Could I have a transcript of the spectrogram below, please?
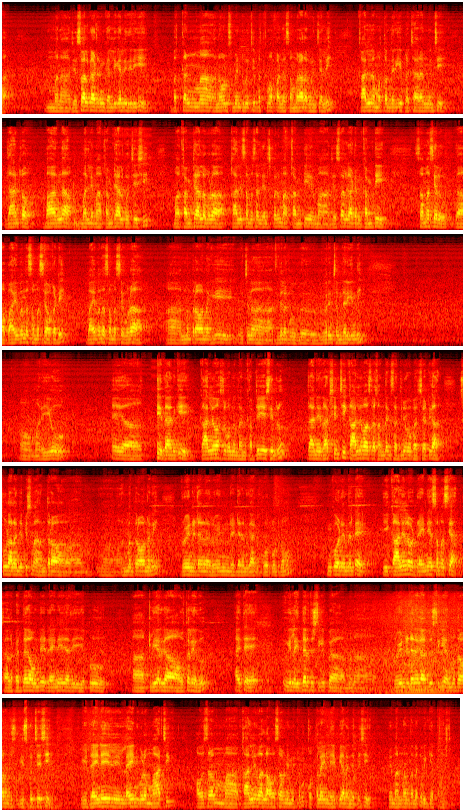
మన జైస్వాల్ గార్డెన్ గల్లీ గల్లీ తిరిగి బతుకమ్మ అనౌన్స్మెంట్ గురించి బతుకమ్మ పండుగ సంబరాల గురించి వెళ్ళి కాలనీలో మొత్తం తిరిగి ప్రచారం గురించి దాంట్లో భాగంగా మళ్ళీ మా కమిటీ హాల్కి వచ్చేసి మా కమిటీ హాల్లో కూడా కాలనీ సమస్యలు తెలుసుకొని మా కమిటీ మా జైస్వాల్ గార్డెన్ కమిటీ సమస్యలు బాయిబంద సమస్య ఒకటి. బాయిబంద సమస్య కూడా హనుమంతరావు అన్నకి వచ్చిన అతిథులకు వివరించడం జరిగింది. మరియు దానికి కాలనీవాసులు కొంత దాన్ని కబ్జా చేసిండ్రు. దాన్ని రక్షించి కాలనీవాసులకు అందరికీ సద్వినియోగపరిచేట్టుగా చూడాలని చెప్పేసి మన అంతరా హనుమంతరావునని అన్నని రోహిన్ రెడ్డి అని- రోహిన్ రెడ్డి అని గారిని కోరుకుంటున్నాము. ఇంకోటి ఏంటంటే ఈ కాలనీలో డ్రైనేజ్ సమస్య చాలా పెద్దగా ఉంది. డ్రైనేజ్ అది ఎప్పుడు క్లియర్గా అవుతలేదు. అయితే వీళ్ళ ఇద్దరి దృష్టికి మన రోహిన్ రెడ్డి గారి దృష్టికి హనుమంతరావు దృష్టికి తీసుకొచ్చేసి ఈ డ్రైనేజ్ లైన్ కూడా మార్చి అవసరం మా కాలనీ వాళ్ళ అవసరం నిమిత్తం కొత్త లైన్ లేపియాలని చెప్పేసి మేము హనుమంతన్నకు విజ్ఞప్తి చేస్తున్నాం.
